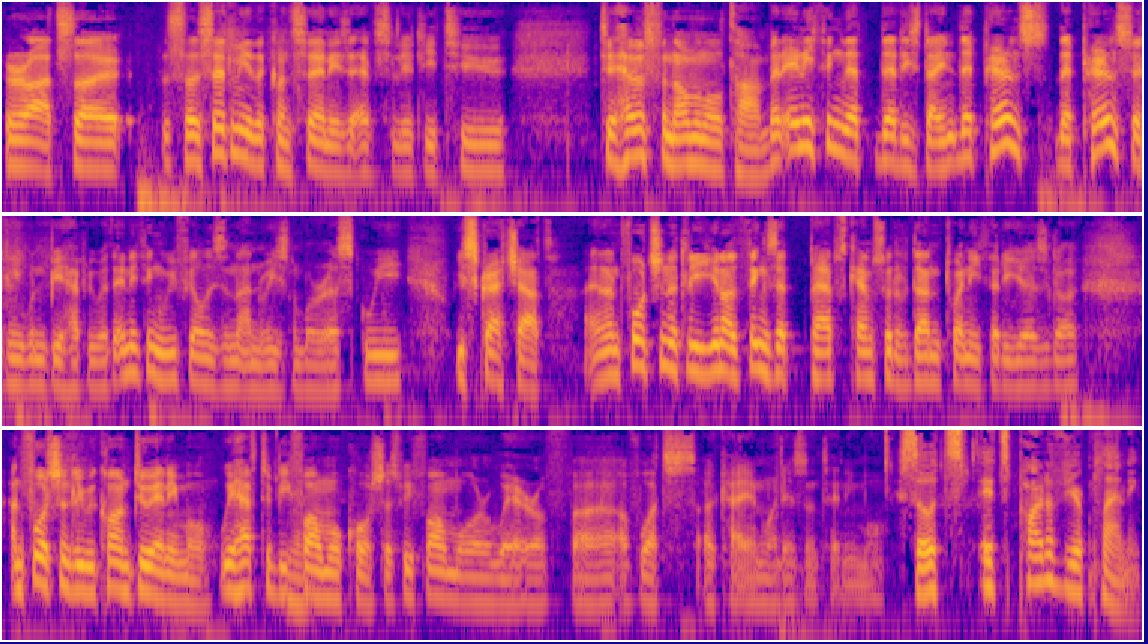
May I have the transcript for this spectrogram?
Right. So, so certainly the concern is absolutely to to have a phenomenal time. But anything that that is dangerous, that parents that parents certainly wouldn't be happy with. Anything we feel is an unreasonable risk, we we scratch out. And unfortunately, you know, things that perhaps camps would have done 20, 30 years ago, unfortunately, we can't do anymore. We have to be far more cautious. We're far more aware of uh, of what's okay and what isn't anymore. So it's it's part of your planning,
